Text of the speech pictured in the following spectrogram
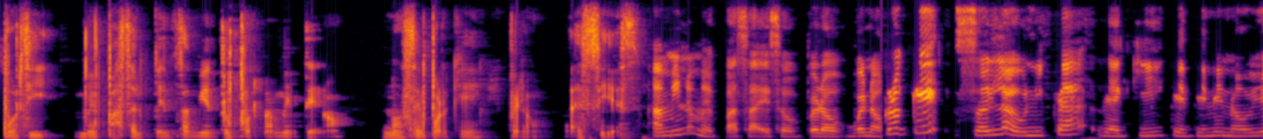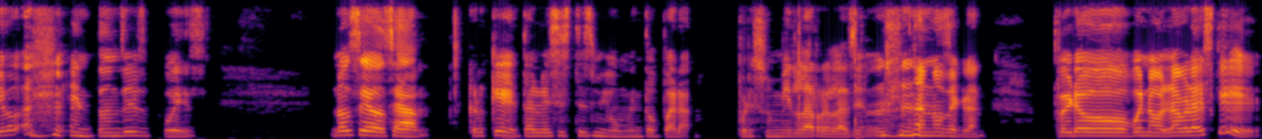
por si me pasa el pensamiento por la mente, ¿no? No sé por qué, pero así es. A mí no me pasa eso, pero bueno, creo que soy la única de aquí que tiene novio, entonces pues, no sé, o sea, creo que tal vez este es mi momento para presumir la relación, no, no se crean. Pero bueno, la verdad es que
